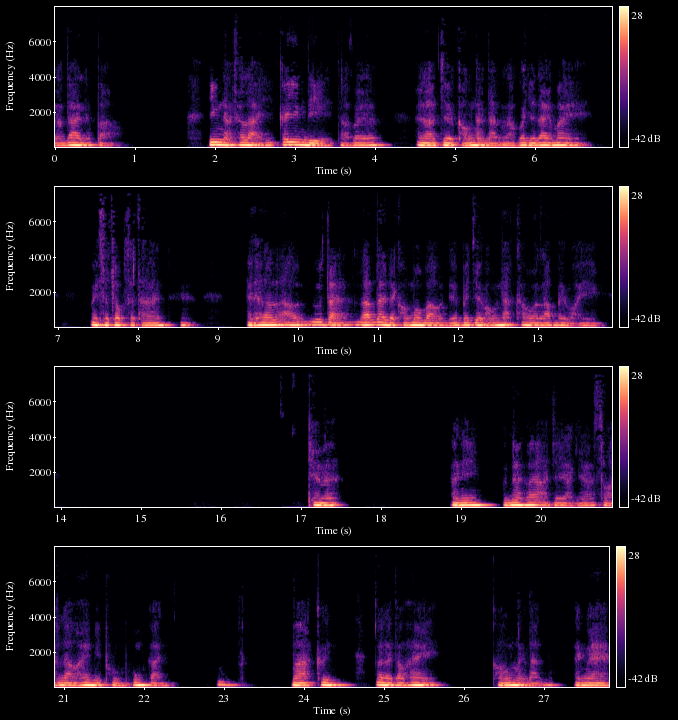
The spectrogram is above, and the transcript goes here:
เราได้หรือเปล่า ยิ่งหนักเท่าไหร่ก็ยิ่งดีต่อไปเวลาเจอของหนักๆเราก็จะได้ไม่ ไม่สะทกสะท้าน แต่ถ้าเราเอารู้แต่รับได้แต่ของเบาๆเดี๋ยวไปเจอของหนักเขาว่ารับไม่ไหวเองใช่ไหมอันนี้คุณแม่ก็อาจจะอยากจะสอนเราให้มีภูมิคุ้มกันมากขึ้น ก็เลยต้องให้ของหนักๆแรง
